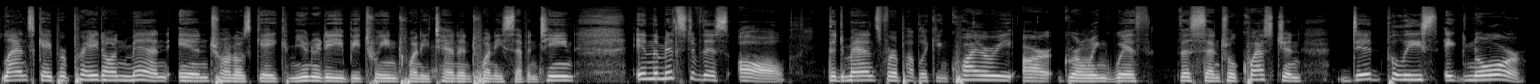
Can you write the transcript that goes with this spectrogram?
landscaper preyed on men in Toronto's gay community between 2010 and 2017. In the midst of this all, the demands for a public inquiry are growing with the central question Did police ignore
